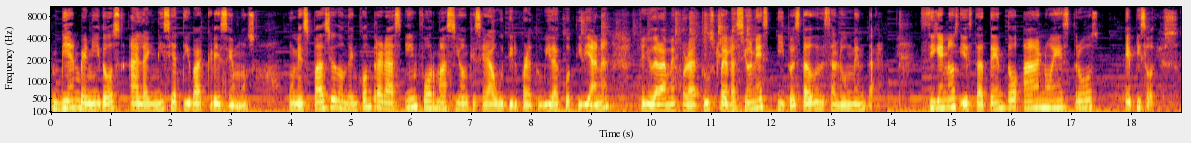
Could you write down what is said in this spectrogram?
Bienvenidos a la iniciativa Crecemos, un espacio donde encontrarás información que será útil para tu vida cotidiana, que ayudará a mejorar tus relaciones y tu estado de salud mental. Síguenos y está atento a nuestros episodios.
